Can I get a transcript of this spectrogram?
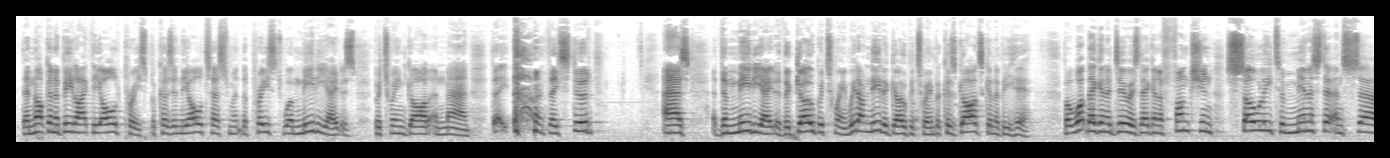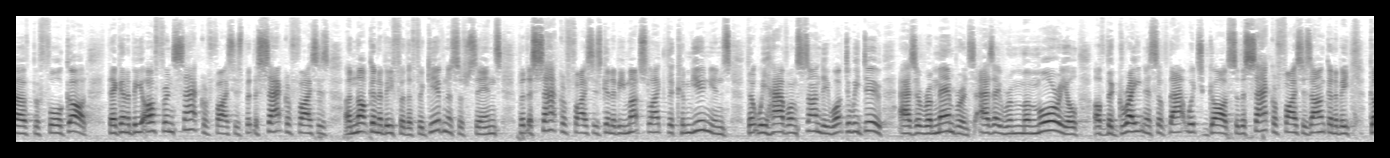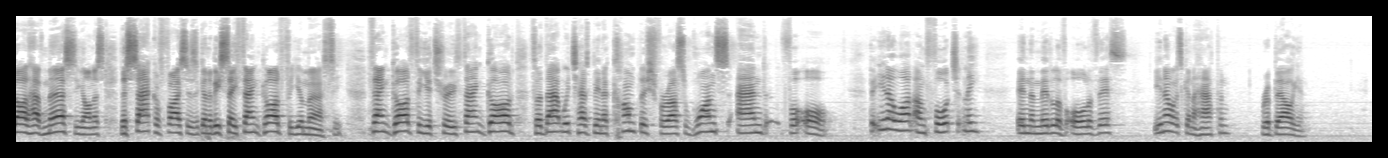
They're not going to be like the old priests because in the Old Testament, the priests were mediators between God and man. They, they stood as the mediator, the go between. We don't need a go between because God's going to be here. But what they're going to do is they're going to function solely to minister and serve before God. They're going to be offering sacrifices, but the sacrifices are not going to be for the forgiveness of sins, but the sacrifice is going to be much like the communions that we have on Sunday. What do we do? As a remembrance, as a memorial of the greatness of that which God. So the sacrifices aren't going to be, God have mercy on us. The sacrifices are going to be, say, thank God for your mercy. Thank God for your truth. Thank God for that which has been accomplished for us once and for all. But you know what? Unfortunately, in the middle of all of this, you know what's going to happen? Rebellion.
